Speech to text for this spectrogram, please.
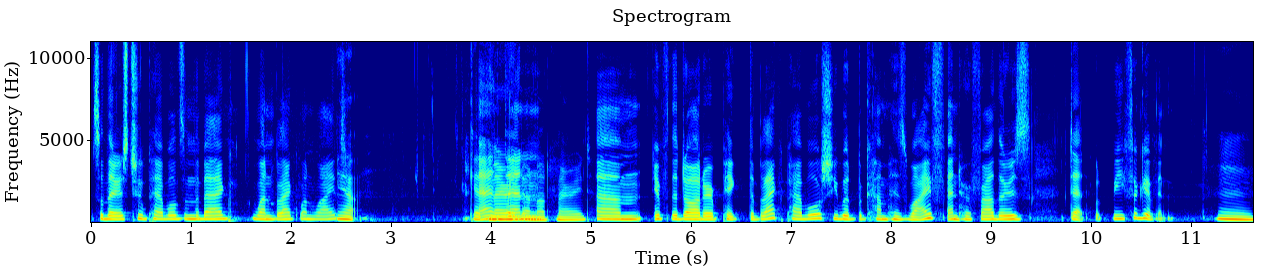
So there's two pebbles in the bag, one black, one white. Yeah. Get And married or then- not married. Um, if the daughter picked the black pebble, she would become his wife, and her father's debt would be forgiven. Hmm.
